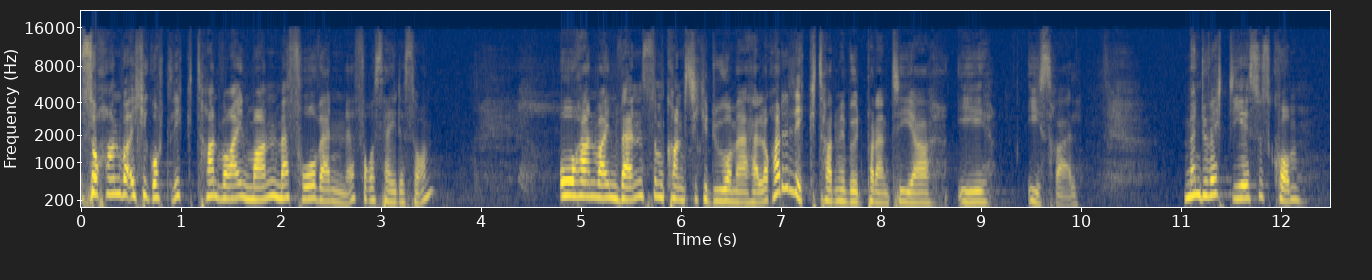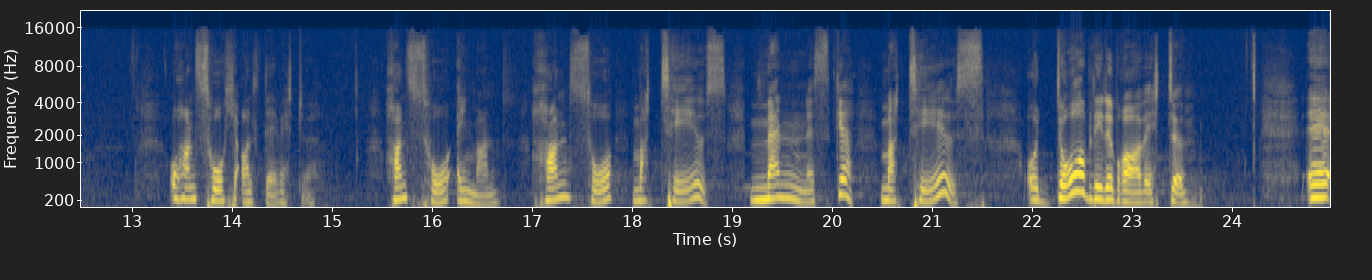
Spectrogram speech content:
Så han var ikke godt likt. Han var en mann med få venner, for å si det sånn. Og han var en venn som kanskje ikke du og meg heller hadde likt, hadde vi bodd på den tida i Israel. Men du vet, Jesus kom, og han så ikke alt det, vet du. Han så en mann. Han så Matteus. Mennesket Matteus. Og da blir det bra, vet du. Eh,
